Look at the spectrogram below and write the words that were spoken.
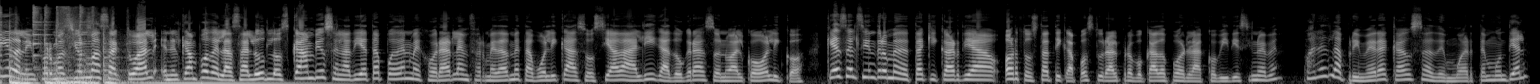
De la información más actual. En el campo de la salud, los cambios en la dieta pueden mejorar la enfermedad metabólica asociada al hígado graso no alcohólico. ¿Qué es el síndrome de taquicardia ortostática postural provocado por la COVID-19? ¿Cuál es la primera causa de muerte mundial?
